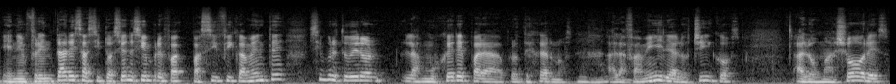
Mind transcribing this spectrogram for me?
en enfrentar esas situaciones, siempre fa- pacíficamente, siempre estuvieron las mujeres para protegernos. A la familia, a los chicos, a los mayores,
